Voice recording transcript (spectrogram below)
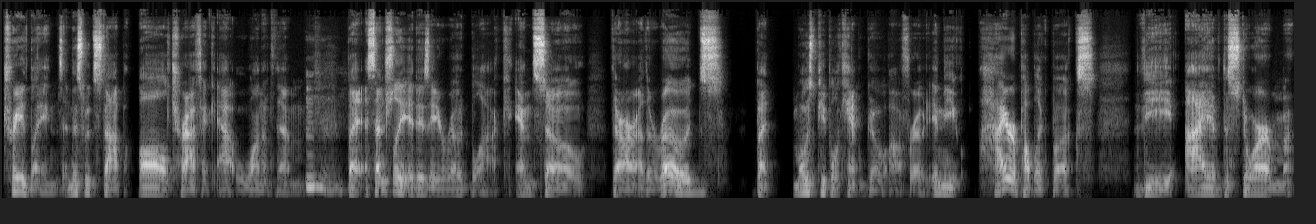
trade lanes, and this would stop all traffic at one of them. hmm But essentially, it is a roadblock. And so there are other roads, but most people can't go off road. In the High Republic books, the Eye of the Storm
